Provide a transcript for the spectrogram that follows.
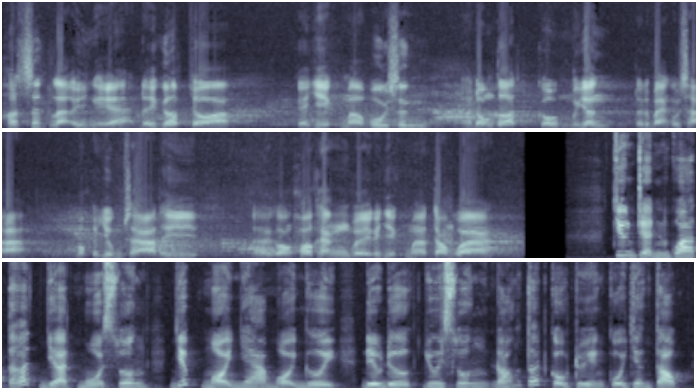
hết sức là ý nghĩa để góp cho cái việc mà vui xuân à, đón Tết của người dân trên địa bàn của xã. Một cái vùng xã thì à, còn khó khăn về cái việc mà trồng hoa. Chương trình qua Tết dệt mùa xuân giúp mọi nhà mọi người đều được vui xuân đón Tết cổ truyền của dân tộc.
